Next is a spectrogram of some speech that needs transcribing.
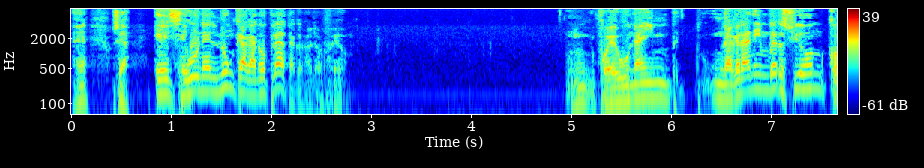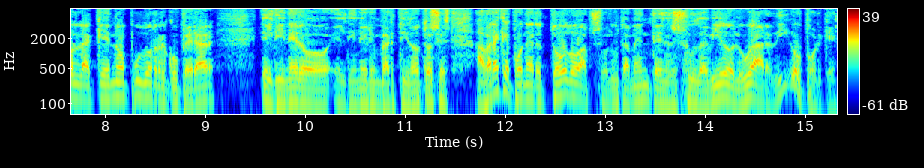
¿Eh? O sea, él, según él, nunca ganó plata con el Orfeo. Fue una, una gran inversión con la que no pudo recuperar el dinero, el dinero invertido. Entonces, habrá que poner todo absolutamente en su debido lugar, digo, porque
